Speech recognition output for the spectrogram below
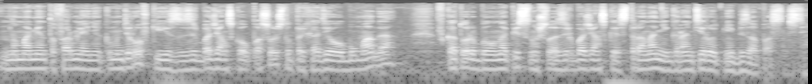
на момент оформления командировки из азербайджанского посольства приходила бумага, в которой было написано, что азербайджанская сторона не гарантирует мне безопасности.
